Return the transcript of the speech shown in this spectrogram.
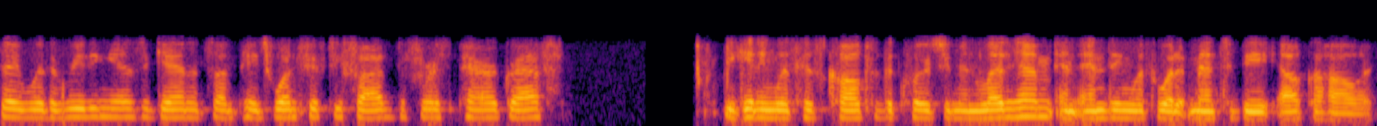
say where the reading is again. It's on page 155, the first paragraph, beginning with his call to the clergyman led him and ending with what it meant to be alcoholic.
